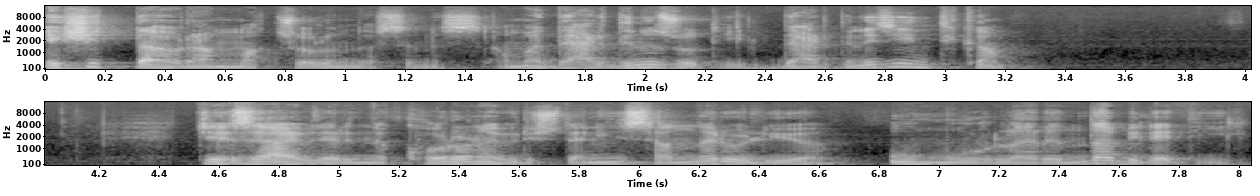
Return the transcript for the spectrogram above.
eşit davranmak zorundasınız. Ama derdiniz o değil. Derdiniz intikam. Cezaevlerinde koronavirüsten insanlar ölüyor. Umurlarında bile değil.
